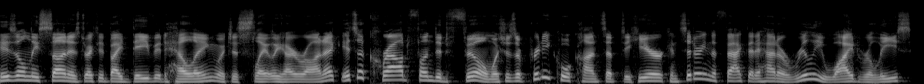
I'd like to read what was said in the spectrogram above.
His Only Son is directed by David Helling, which is slightly ironic. It's a crowd-funded film, which is a pretty cool concept to hear considering the fact that it had a really wide release.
